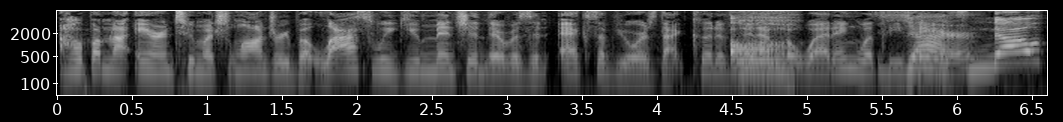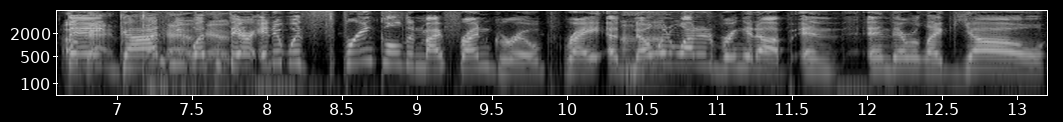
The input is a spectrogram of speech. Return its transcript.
I hope I'm not airing too much laundry, but last week you mentioned there was an ex of yours that could have been oh, at the wedding. Was he yes. there? No, thank okay. God okay, he okay, wasn't there. And it was sprinkled in my friend group, right? Uh-huh. No one wanted to bring it up. And and they were like, yo,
